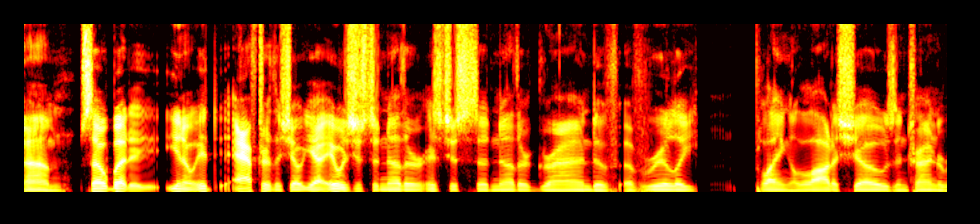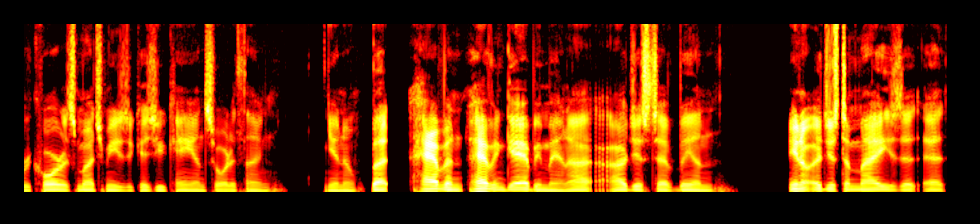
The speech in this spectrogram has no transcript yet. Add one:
Um. So, but uh, you know, it after the show, yeah, it was just another. It's just another grind of of really playing a lot of shows and trying to record as much music as you can, sort of thing. You know, but having having Gabby, man, I I just have been, you know, just amazed at, at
